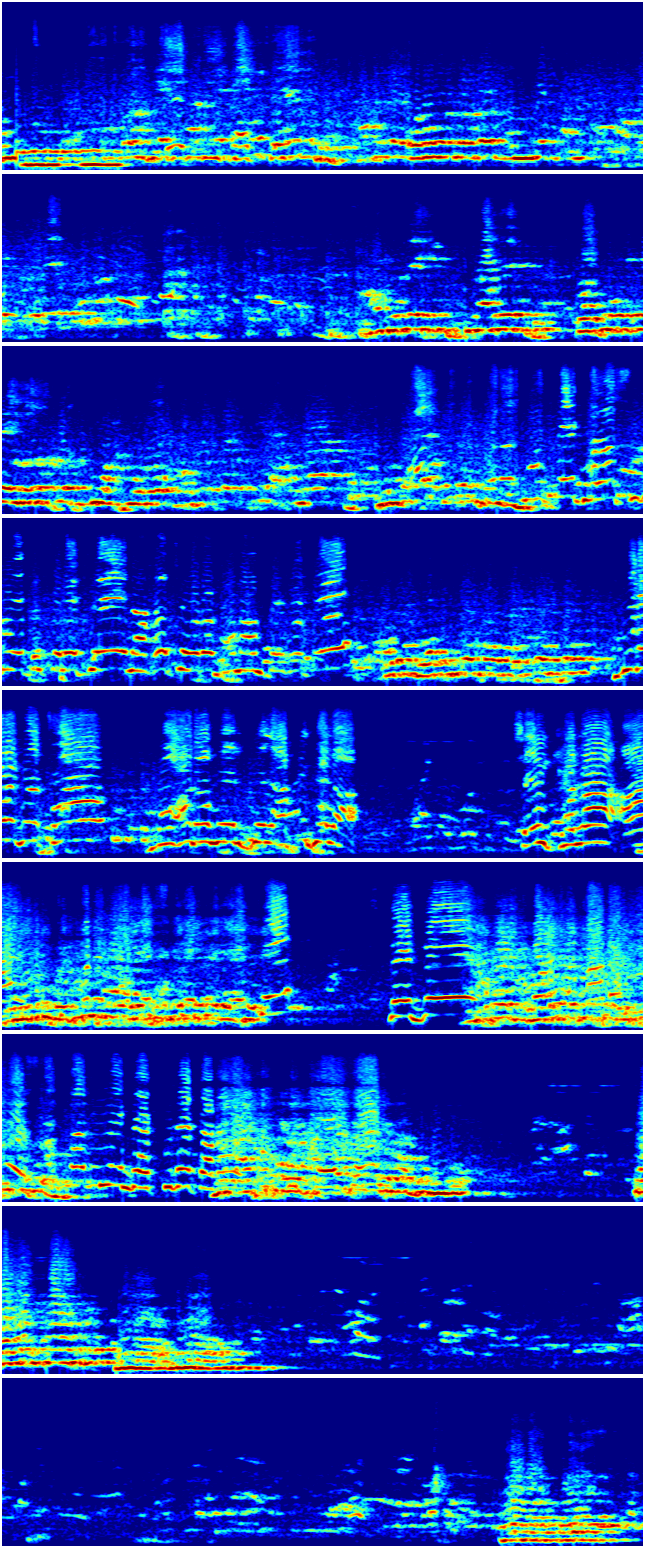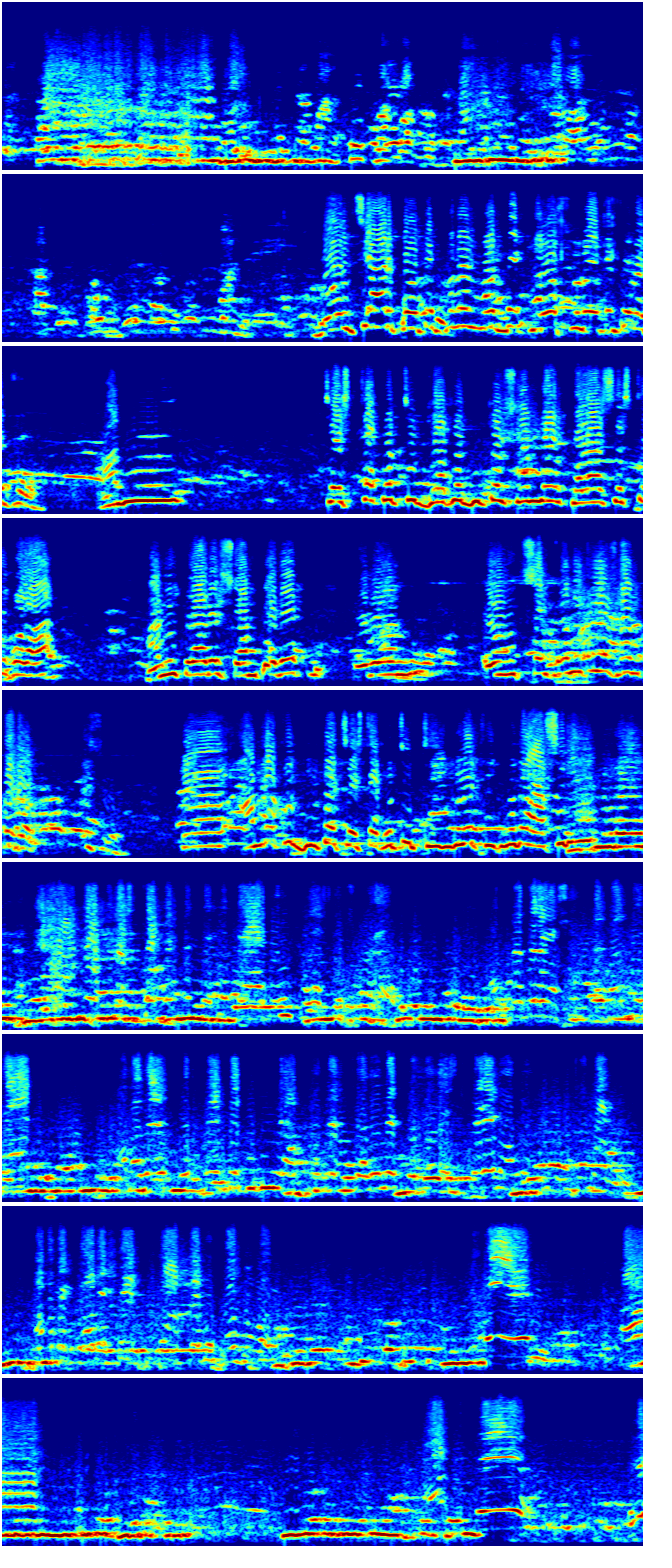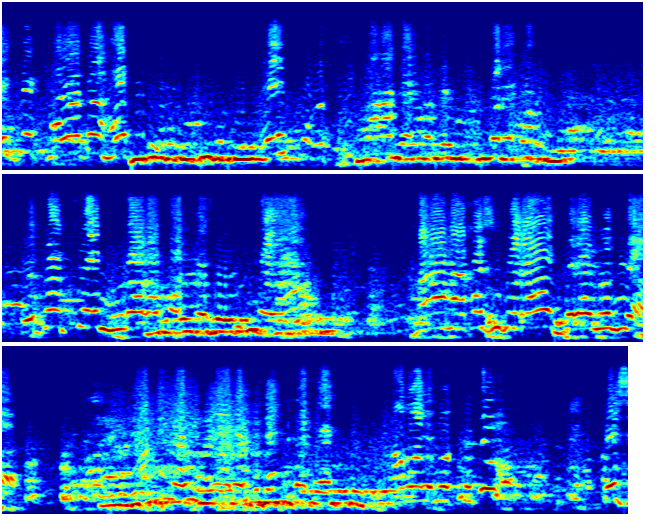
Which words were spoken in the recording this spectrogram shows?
আমাদের মধ্যে খেলা শুরু হতে চলেছে নাকাশিপাড়া থানা অন্তর্গত মুড়াগাছা মহরমের যে লাঠি খেলা, সেই খেলা আর ব্যক্তিরা তারা বলছি, আর কতক্ষণের মধ্যে খেলা শুরু হতে চলেছে? আমি চেষ্টা করছি যত দ্রুত সম্ভব খেলার চেষ্টা করা। আমি ক্লাবের সম্পাদক এবং এই উৎসব কমিটির সম্পাদক। তো আমরা খুব দ্রুত চেষ্টা করছি টিমগুলো ঠিক মতো আসেনি এই যে খেলাটা হচ্ছে এই ঠিকানাটার মধ্যে। এটা হচ্ছে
